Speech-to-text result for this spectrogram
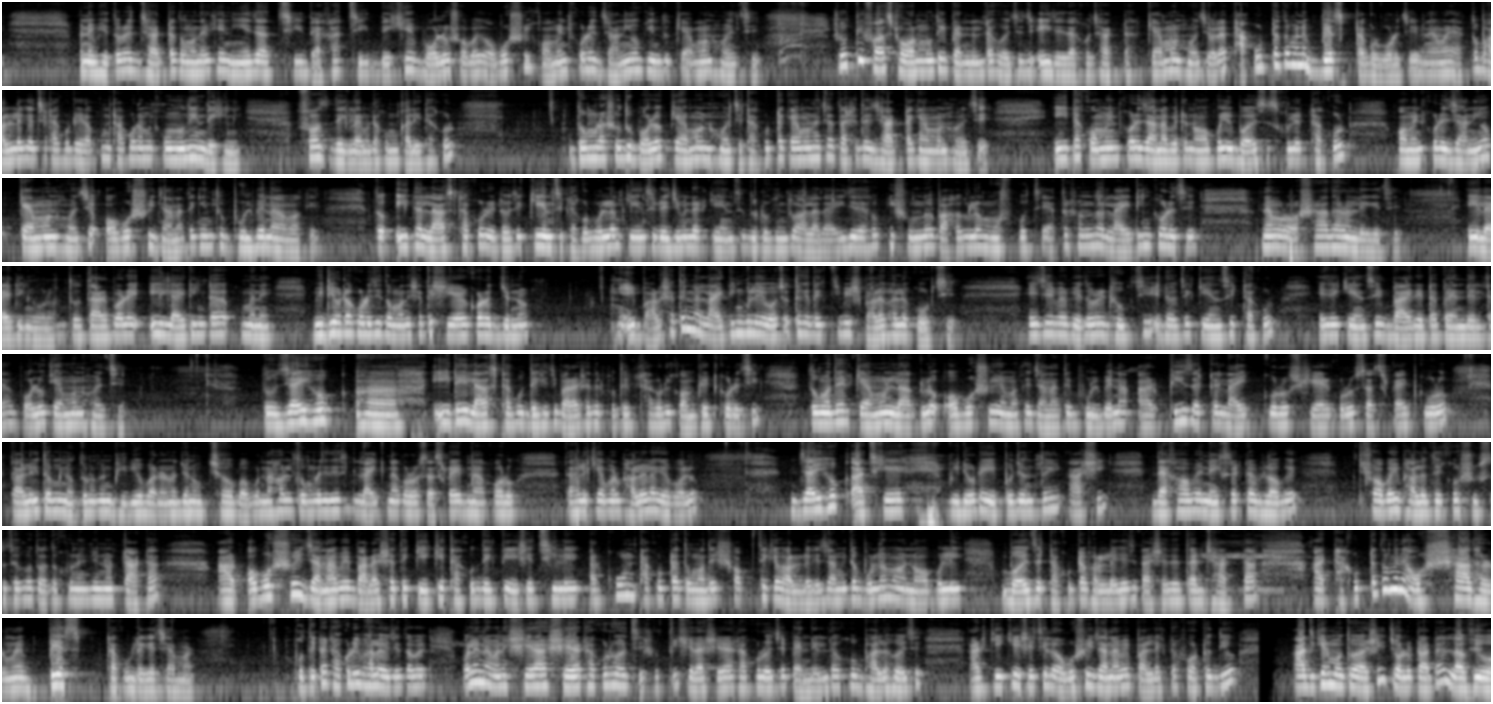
মানে ভেতরের ঝাড়টা তোমাদেরকে নিয়ে যাচ্ছি, দেখাচ্ছি, দেখে বলো সবাই অবশ্যই কমেন্ট করে জানিও কিন্তু কেমন হয়েছে। সত্যি ফার্স্ট হওয়ার মতোই প্যান্ডেলটা হয়েছে যে, এই যে দেখো ঝাড়টা, কেমন হয়েছে বলে। ঠাকুরটা তো মানে বেস্ট ঠাকুর করেছে। মানে আমার এত ভালো লেগেছে ঠাকুর, এরকম ঠাকুর আমি কোনো দিন দেখিনি। ফার্স্ট দেখলাম এরকম কালী ঠাকুর। তোমরা শুধু বলো কেমন হয়েছে, ঠাকুরটা কেমন হয়েছে, তার সাথে ঝাড়টা কেমন হয়েছে। এইটা কমেন্ট করে জানাবে। এটা নবপল্লী বয়েজ স্কুলের ঠাকুর। কমেন্ট করে জানিও কেমন হয়েছে। অবশ্যই জানাতে কিন্তু ভুলবে না আমাকে। তো এইটা লাস্ট ঠাকুর, এটা হচ্ছে কেএনসি ঠাকুর। বললাম কেএনসি রেজিমেন্ট আর কেএনসি দুটো কিন্তু আলাদা। এই যে দেখো কি সুন্দর পাখাগুলো মুভ করছে, এত সুন্দর লাইটিং করেছে। মানে আমার অসাধারণ লেগেছে এই লাইটিংগুলো তো তারপরে এই লাইটিংটা মানে ভিডিওটা করেছি তোমাদের সাথে শেয়ার করার জন্য। এই বারাসাতে না লাইটিংগুলো এবছর থেকে দেখছি বেশ ভালো ভালো করছে। এই যে এবার ভেতরে ঢুকছি, এটা হচ্ছে কেএনসির ঠাকুর। এই যে কেএনসির বাইরেটা প্যান্ডেলটা, বলো কেমন হয়েছে? তো যাই হোক এইটাই লাস্ট ঠাকুর দেখেছি, বারাসাতের প্রত্যেকটা ঠাকুরই কমপ্লিট করেছি। তোমাদের কেমন লাগল অবশ্যই আমাকে জানাতে ভুলবে না। আর প্লিজ একটা লাইক করো শেয়ার করো সাবস্ক্রাইব করো। তাহলেই তো আমি নতুন নতুন ভিডিও বানানোর জন্য উৎসাহ পাবো। না হলে তোমরা যদি লাইক না করো সাবস্ক্রাইব না করো, তাহলে কি আমার ভালো লাগে বলো? যাই হোক আজকে ভিডিওটা এই পর্যন্তই। আসি। দেখা হবে নেক্সট একটা ব্লগে সবাই ভালো থেকো, সুস্থ থেকো। ততক্ষণের জন্য টাটা। আর অবশ্যই জানাবে বাড়ার সাথে কে কে ঠাকুর দেখতে এসেছিলে আর কোন ঠাকুরটা তোমাদের সব থেকে ভালো লেগেছে। আমি তো বললাম আমার নবপল্লী বয়েজের ঠাকুরটা ভালো লেগেছে, তার সাথে তার ঝাড়টা আর ঠাকুরটা তো মানে অসাধারণ মানে বেস্ট ঠাকুর লেগেছে আমার। প্রতিটা ঠাকুরই ভালো হয়েছে, তবে বলে না মানে সেরা সেরা ঠাকুর হয়েছে, সত্যি সেরা সেরা ঠাকুর হয়েছে, প্যান্ডেলটাও খুব ভালো হয়েছে। আর কে কে এসেছিল অবশ্যই জানাবে, পারলে একটা ফটো দিও। আজকের মতো আসি, চলো টাটা লাভ ইউ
